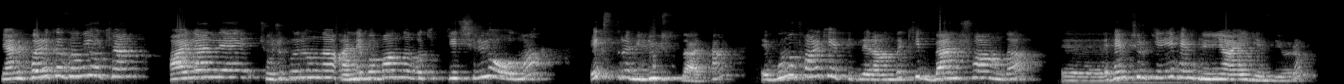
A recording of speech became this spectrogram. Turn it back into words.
yani para kazanıyorken ailenle, çocuklarınla, anne babanla vakit geçiriyor olmak ekstra bir lüks zaten. E, bunu fark ettikleri anda ki ben şu anda e, hem Türkiye'yi hem dünyayı geziyorum.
